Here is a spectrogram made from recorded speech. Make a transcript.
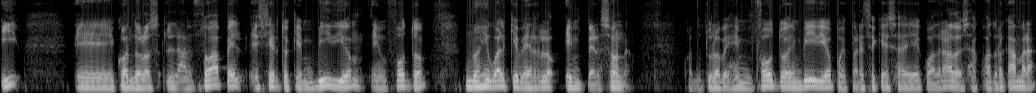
Y eh, cuando los lanzó Apple, es cierto que en vídeo, en foto, no es igual que verlo en persona. Cuando tú lo ves en foto, en vídeo, pues parece que ese cuadrado, esas cuatro cámaras,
